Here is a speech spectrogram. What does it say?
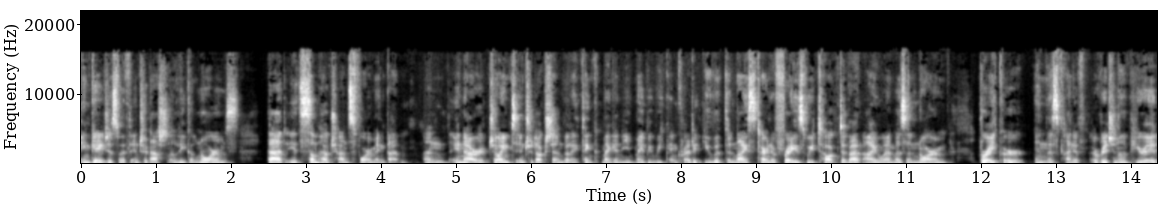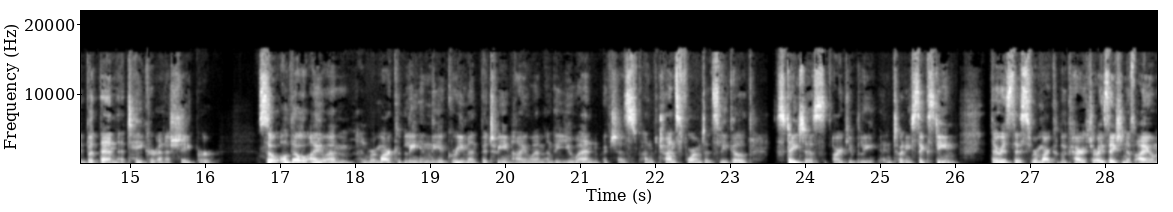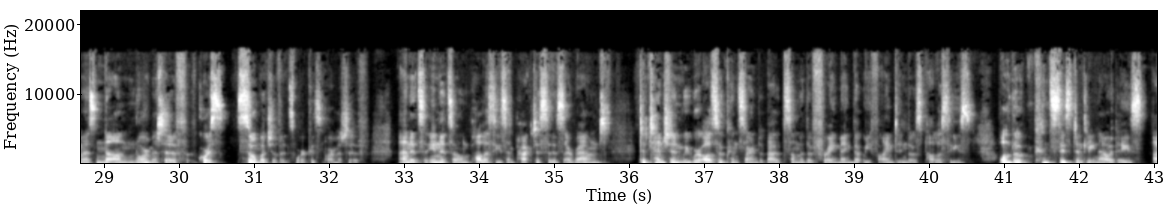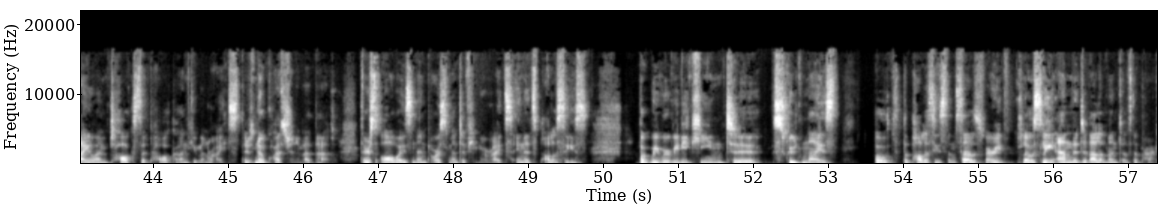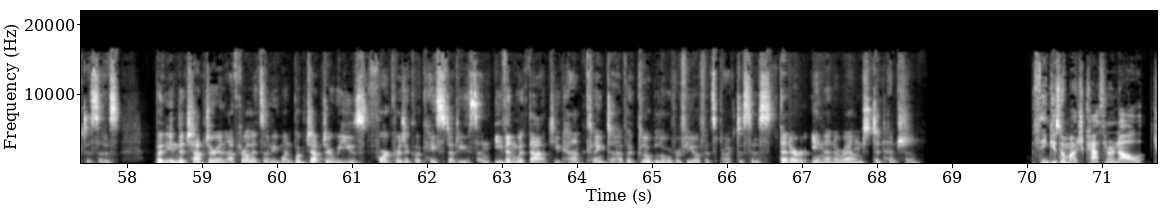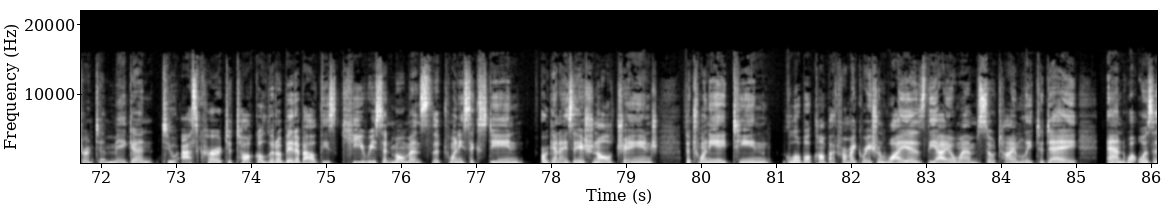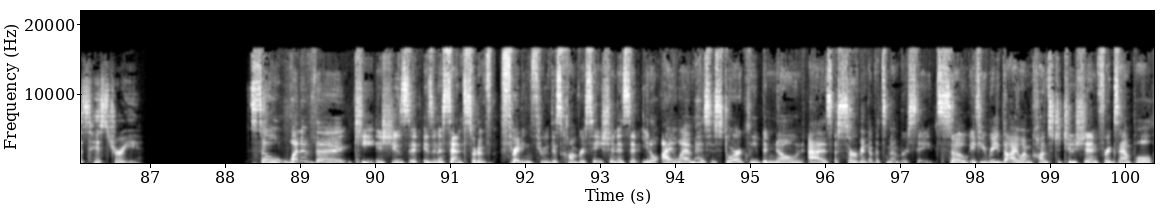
engages with international legal norms, that it's somehow transforming them. And in our joint introduction, but I think Megan, you, maybe we can credit you with a nice turn of phrase. We talked about IOM as a norm breaker in this kind of original period, but then a taker and a shaper. So although IOM, and remarkably in the agreement between IOM and the UN, which has kind of transformed its legal status, arguably in 2016, there is this remarkable characterization of IOM as non normative. Of course, so much of its work is normative, and it's in its own policies and practices around detention. We were also concerned about some of the framing that we find in those policies. Although consistently nowadays, IOM talks the talk on human rights. There's no question about that. There's always an endorsement of human rights in its policies. But we were really keen to scrutinize both the policies themselves very closely and the development of the practices. But in the chapter, and after all, it's only one book chapter, we used four critical case studies. And even with that, you can't claim to have a global overview of its practices that are in and around detention. Thank you so much, Cathryn. I'll turn to Megan to ask her to talk a little bit about these key recent moments the 2016 organizational change, the 2018 Global Compact for Migration. Why is the IOM so timely today? And what was its history? So, one of the key issues that is, in a sense, sort of threading through this conversation is that, you know, IOM has historically been known as a servant of its member states. So, if you read the IOM Constitution, for example,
